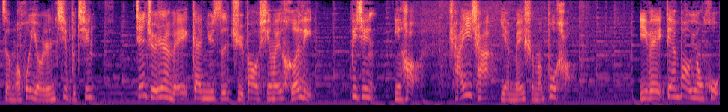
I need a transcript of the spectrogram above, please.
怎么会有人记不清？坚决认为该女子举报行为合理，毕竟“引号查一查也没什么不好”。一位电报用户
